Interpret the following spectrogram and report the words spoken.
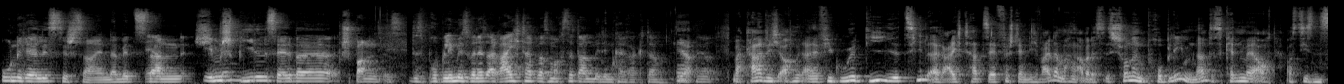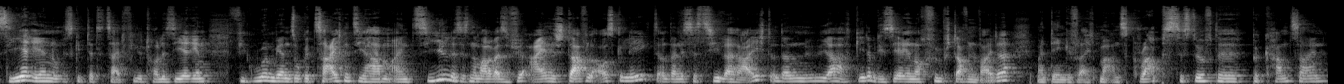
unrealistisch sein, damit es Ja, dann im stimmt. Spiel selber spannend ist. Das Problem ist, wenn er es erreicht hat, was machst du dann mit dem Charakter? Ja. Ja. Man kann natürlich auch mit einer Figur, die ihr Ziel erreicht hat, selbstverständlich weitermachen, aber das ist schon ein Problem. Ne? Das kennen wir ja auch aus diesen Serien und es gibt ja zurzeit viele tolle Serien. Figuren werden so gezeichnet, sie haben ein Ziel, das ist normalerweise für eine Staffel ausgelegt und dann ist das Ziel erreicht und dann ja, geht aber die Serie noch fünf Staffeln weiter. Man denke vielleicht mal an Scrubs, das dürfte bekannt sein.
